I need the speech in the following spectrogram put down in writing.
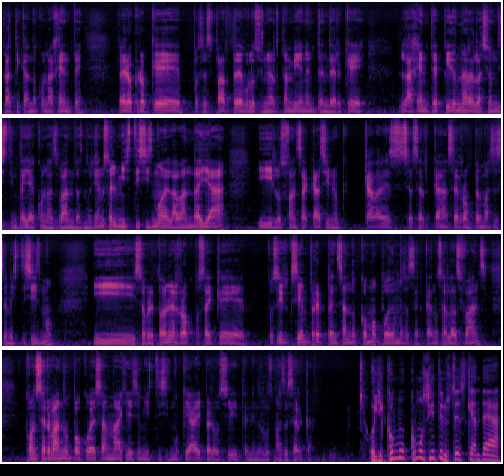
platicando con la gente, pero creo que pues es parte de evolucionar también entender que la gente pide una relación distinta ya con las bandas, ¿no? Ya no es el misticismo de la banda ya y los fans acá, sino que cada vez se acerca, se rompe más ese misticismo y sobre todo en el rock pues hay que pues ir siempre pensando cómo podemos acercarnos a las fans, conservando un poco esa magia, ese misticismo que hay, pero sí teniéndolos más de cerca. Oye, ¿cómo, ¿cómo sienten ustedes que anda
